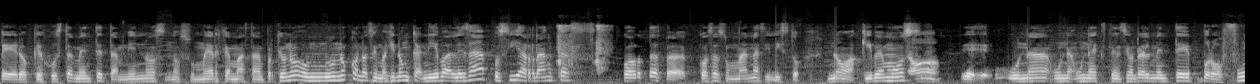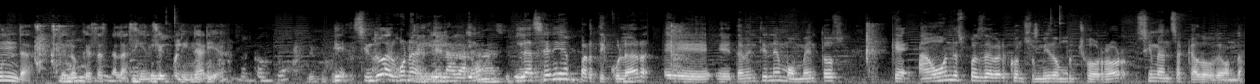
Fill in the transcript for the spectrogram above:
Pero que justamente también nos, nos sumerge más también. Porque uno, uno cuando se imagina un caníbal es, ah, pues sí, arrancas cortas para cosas humanas y listo. No, aquí vemos No. eh, una, una, una extensión realmente profunda de lo que es hasta la ciencia culinaria. Sin duda alguna. Y, la gata. y la serie en particular eh, eh, también tiene momentos que aún después de haber consumido mucho horror, sí me han sacado de onda.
